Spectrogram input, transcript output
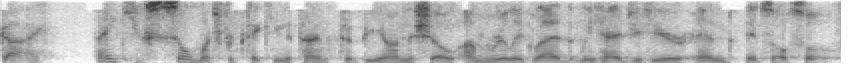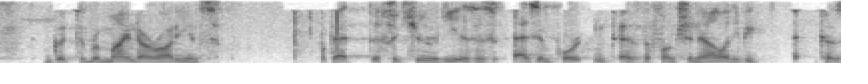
Guy, thank you so much for taking the time to be on the show. I'm really glad that we had you here, and it's also good to remind our audience that the security is as, as important as the functionality because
